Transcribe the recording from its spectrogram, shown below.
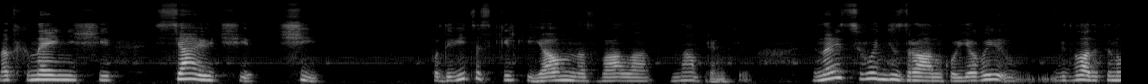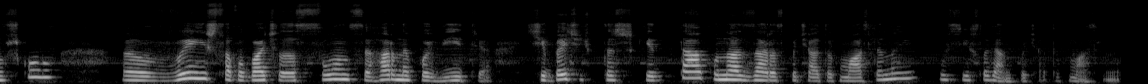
натхненніші, сяючі. Подивіться, скільки я вам назвала напрямків. І навіть сьогодні зранку я відвела дитину в школу, е, вийшла, побачила сонце, гарне повітря, щебечуть пташки. Так, у нас зараз початок масляної, у всіх слов'ян початок масляної.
